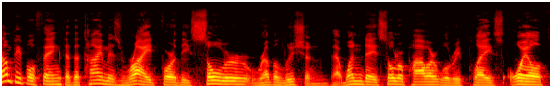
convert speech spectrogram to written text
Some people think that the time is right for the solar revolution, that one day solar power will replace oil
